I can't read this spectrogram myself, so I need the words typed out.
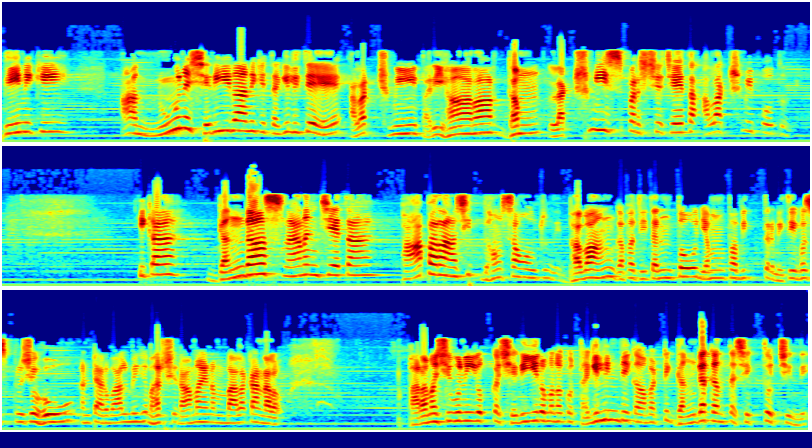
దీనికి ఆ నూనె శరీరానికి తగిలితే అలక్ష్మీ పరిహారార్థం లక్ష్మీ స్పర్శ చేత అలక్ష్మి పోతుంది. ఇక గంగా స్నానం చేత పాపరాశి ధ్వంసం అవుతుంది. భవాంగపతితంతో యం పవిత్రమితి వస్పృశు అంటారు వాల్మీకి మహర్షి రామాయణం బాలకాండలో. పరమశివుని యొక్క శరీరమునకు తగిలింది కాబట్టి గంగకంత శక్తి వచ్చింది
